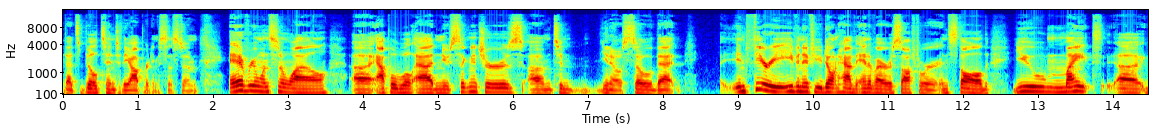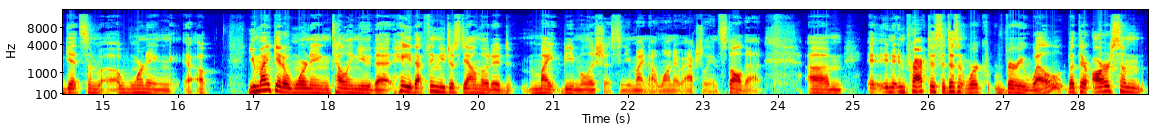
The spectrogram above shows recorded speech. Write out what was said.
that's built into the operating system. Every once in a while, uh, Apple will add new signatures um, to you know so that in theory, even if you don't have antivirus software installed, you might uh, get some a warning. Uh, you might get a warning telling you that hey, that thing you just downloaded might be malicious, and you might not want to actually install that. Um, in, in practice, it doesn't work very well, but there are some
